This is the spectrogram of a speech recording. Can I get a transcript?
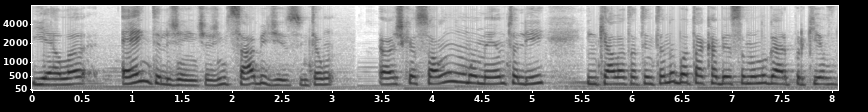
E ela é inteligente, a gente sabe disso. Então, eu acho que é só um momento ali em que ela tá tentando botar a cabeça no lugar, porque eu,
